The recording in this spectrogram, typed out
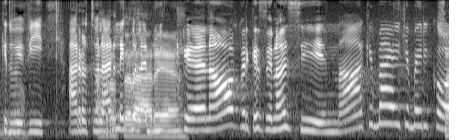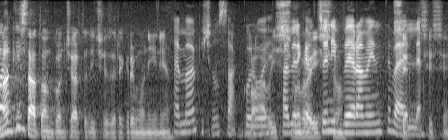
che dovevi arrotolarle con Arrotolare. la bic, no? Perché sennò sì, ma che bei, che bei ricordi. Sono anche stato a un concerto di Cesare Cremonini. Eh, ma a me piace un sacco lui, fa Bravissimo, delle canzoni veramente belle. Sì, sì, sì.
